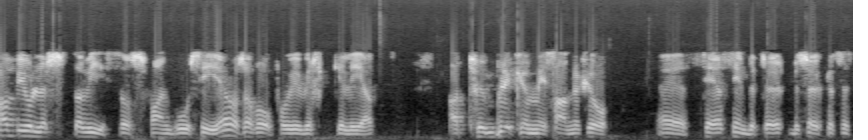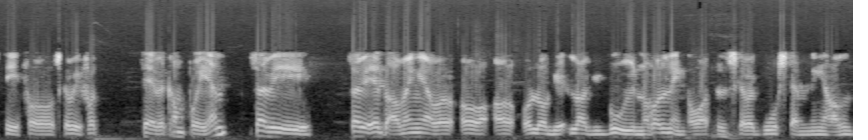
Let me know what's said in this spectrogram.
har vi jo lyst til å vise oss fra en god side. og Så håper vi virkelig at, at publikum i Sandefjord eh, ser sin besøkelsestid. For skal vi få TV-kamper igjen, så er vi, så er vi helt avhengig av å, å, å, å lage, lage god underholdning og at det skal være god stemning i hallen.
